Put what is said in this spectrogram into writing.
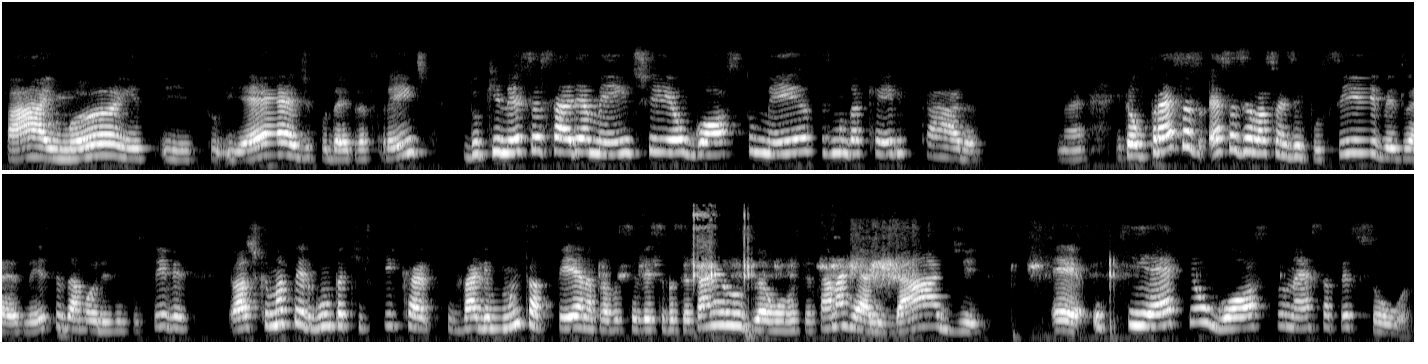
Pai, mãe e, e Édipo, daí pra frente, do que necessariamente eu gosto mesmo daquele cara, né? Então, para essas, essas relações impossíveis, Leslie, esses amores impossíveis, eu acho que uma pergunta que fica, que vale muito a pena para você ver se você está na ilusão ou você está na realidade, é o que é que eu gosto nessa pessoa?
